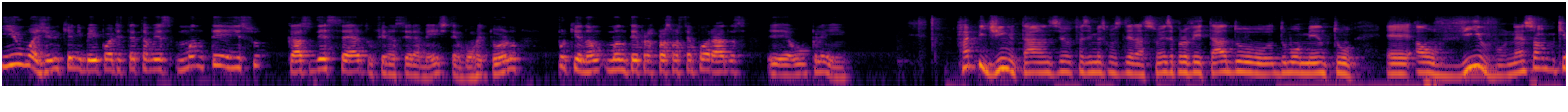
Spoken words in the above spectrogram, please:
e eu imagino que a NBA pode até talvez manter isso caso dê certo financeiramente, tenha um bom retorno, por que não manter para as próximas temporadas eh, o play-in? Rapidinho, tá? Antes de eu fazer minhas considerações, aproveitar do, do momento é, ao vivo, né? Só que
